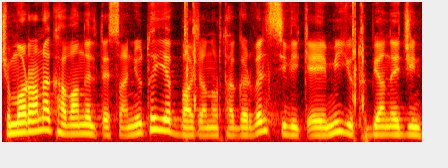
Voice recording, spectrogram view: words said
Չմոռանաք հավանել տեսանյութը եւ բաժանորդագրվել Civic AM-ի YouTube-յան էջին։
